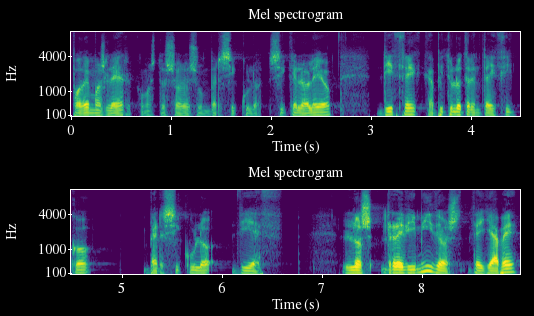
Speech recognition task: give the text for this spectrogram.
podemos leer, como esto solo es un versículo, sí que lo leo, dice capítulo 35, versículo 10. Los redimidos de Yahvé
